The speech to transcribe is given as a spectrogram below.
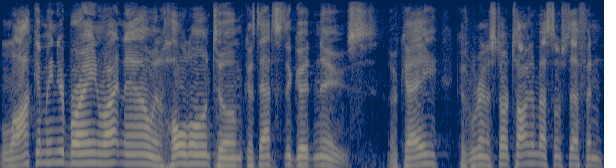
lock them in your brain right now and hold on to them because that's the good news. Okay? Because we're going to start talking about some stuff, and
